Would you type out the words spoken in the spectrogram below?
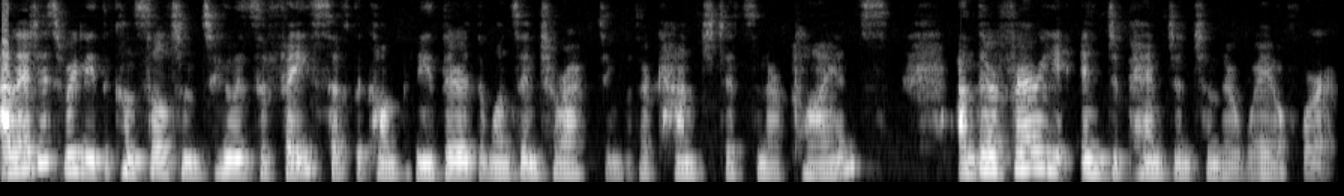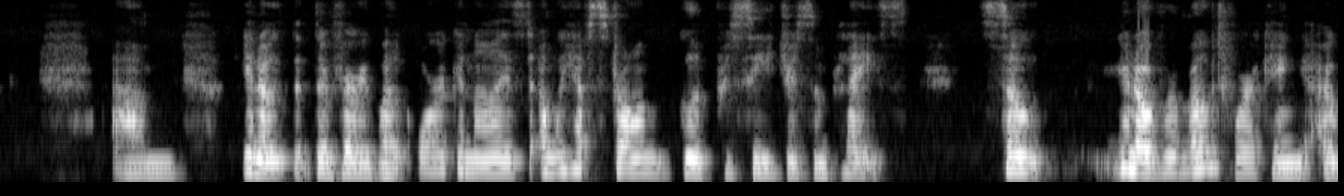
and it is really the consultant who is the face of the company. They're the ones interacting with our candidates and our clients. And they're very independent in their way of work. Um, you know, they're very well organized and we have strong, good procedures in place. So, you know, remote working uh,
